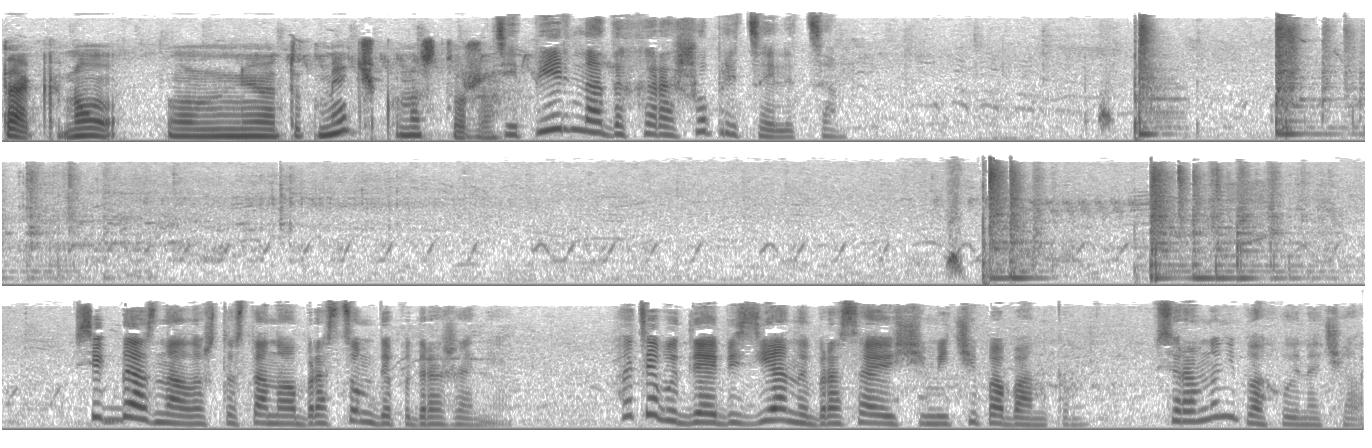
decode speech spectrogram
Так, ну, у нее тут мячик у нас тоже. Теперь надо хорошо прицелиться. Всегда знала, что стану образцом для подражания. Хотя бы для обезьяны, бросающей мечи по банкам. Все равно неплохое начало.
